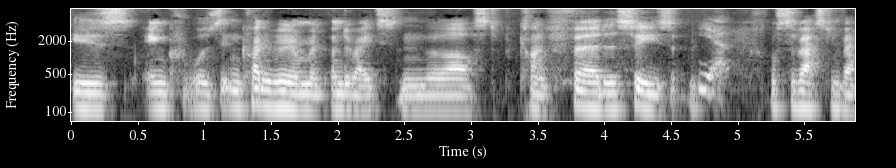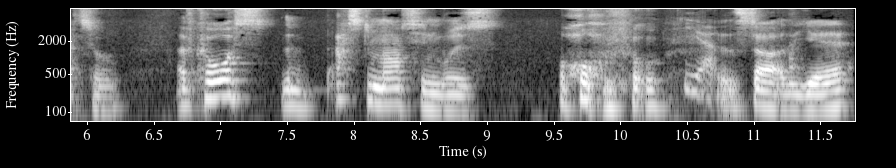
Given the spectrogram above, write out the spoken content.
is inc- was incredibly un- underrated in the last kind of third of the season. Yeah. Was Sebastian Vettel? Of course, the Aston Martin was awful. Yeah. at the start of the year.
